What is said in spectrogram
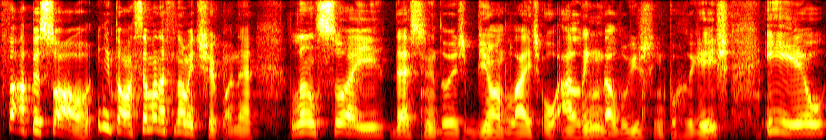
Fala pessoal! Então a semana finalmente chegou, né? Lançou aí Destiny 2 Beyond Light, ou Além da Luz em português, e eu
